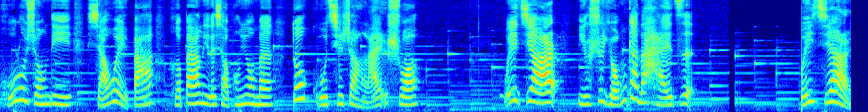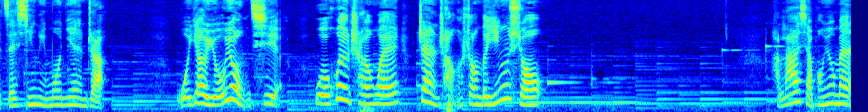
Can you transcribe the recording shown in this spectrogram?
葫芦兄弟、小尾巴和班里的小朋友们都鼓起掌来说：“维吉尔。”你是勇敢的孩子，维吉尔在心里默念着：“我要有勇气，我会成为战场上的英雄。”好啦，小朋友们，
